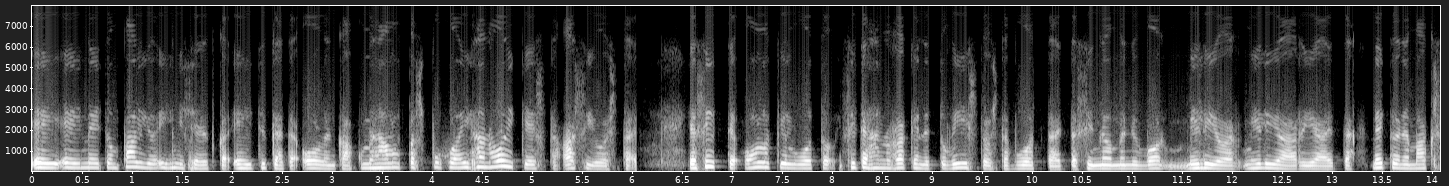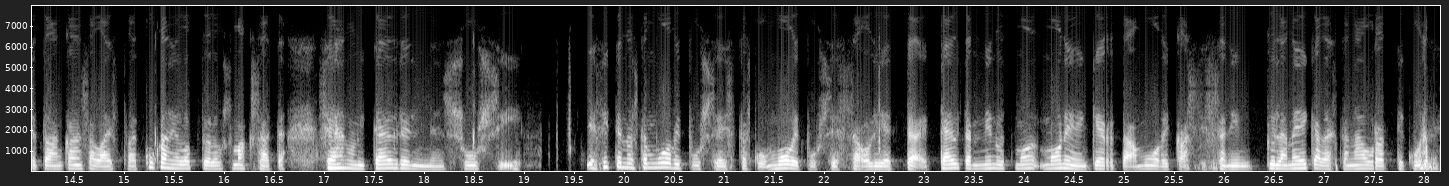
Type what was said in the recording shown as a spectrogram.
Ei, ei, meitä on paljon ihmisiä, jotka ei tykätä ollenkaan, kun me haluttaisiin puhua ihan oikeista asioista. Ja sitten Olkiluoto, sitähän on rakennettu 15 vuotta, että sinne on mennyt miljaaria, että mekö ne maksetaan kansalaiset vai kuka ne loppujen lopuksi maksaa, että sehän oli täydellinen susi. Ja sitten noista muovipusseista, kun muovipusseissa oli, että käytä minut moneen kertaan muovikassissa, niin kyllä meikäläistä nauratti, kun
